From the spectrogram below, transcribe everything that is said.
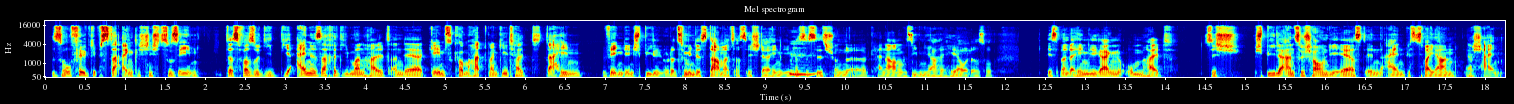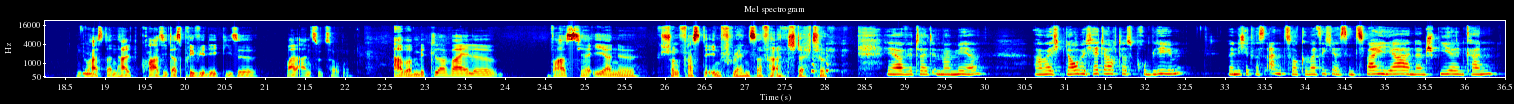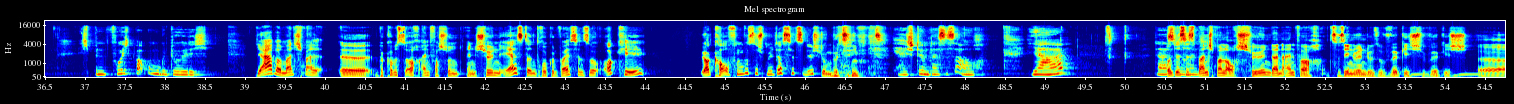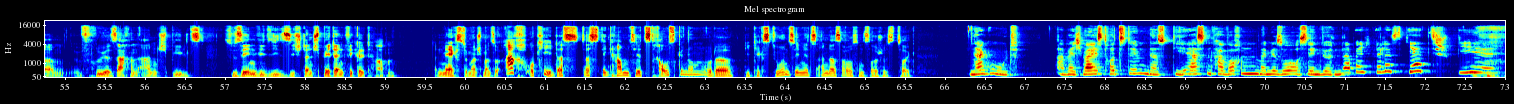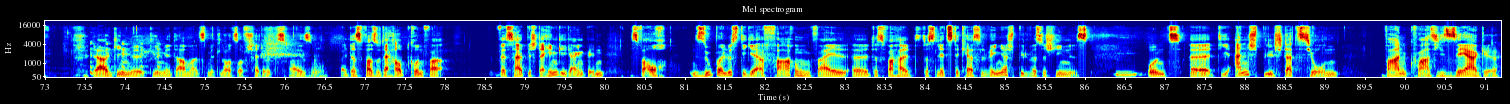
so viel gibt's da eigentlich nicht zu sehen. Das war so die, die eine Sache, die man halt an der Gamescom hat. Man geht halt dahin wegen den Spielen. Oder zumindest damals, als ich dahin ging. Das Mhm. ist jetzt schon, äh, keine Ahnung, sieben Jahre her oder so. Ist man da hingegangen, um halt sich Spiele anzuschauen, die erst in ein bis zwei Jahren erscheinen. Und du Mhm. hast dann halt quasi das Privileg, diese mal anzuzocken. Aber mittlerweile war es ja eher eine, schon fast eine Influencer-Veranstaltung. Ja, wird halt immer mehr. Aber ich glaube, ich hätte auch das Problem, wenn ich etwas anzocke, was ich erst in zwei Jahren dann spielen kann. Ich bin furchtbar ungeduldig. ja, aber manchmal äh, bekommst du auch einfach schon einen schönen Ersteindruck und weißt dann so, okay, ja, kaufen muss ich mir das jetzt nicht unbedingt. Ja, stimmt, das ist auch. Ja. Da Und es ist manchmal auch schön, dann einfach zu sehen, wenn du so wirklich, wirklich ähm, frühe Sachen anspielst, zu sehen, wie die sich dann später entwickelt haben. Dann merkst du manchmal so, ach, okay, das, das Ding haben sie jetzt rausgenommen oder die Texturen sehen jetzt anders aus und solches Zeug. Na gut. Aber ich weiß trotzdem, dass die ersten paar Wochen bei mir so aussehen würden. Aber ich will es jetzt spielen. Ja, ging mir, ging mir damals mit Lords of Shadow 2 so. Weil das war so der Hauptgrund war, weshalb ich da hingegangen bin. Das war auch eine super lustige Erfahrung, weil äh, das war halt das letzte Castlevania-Spiel, was erschienen ist. Mhm. Und äh, die Anspielstationen waren quasi Särge.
